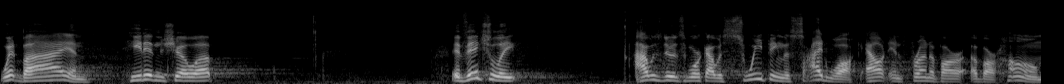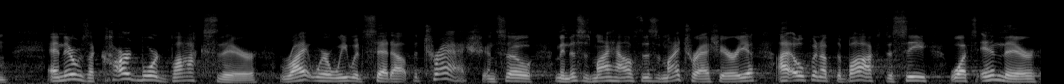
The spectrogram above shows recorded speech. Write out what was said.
went by and he didn't show up. Eventually, I was doing some work. I was sweeping the sidewalk out in front of our, of our home, and there was a cardboard box there right where we would set out the trash. And so, I mean, this is my house, this is my trash area. I open up the box to see what's in there,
